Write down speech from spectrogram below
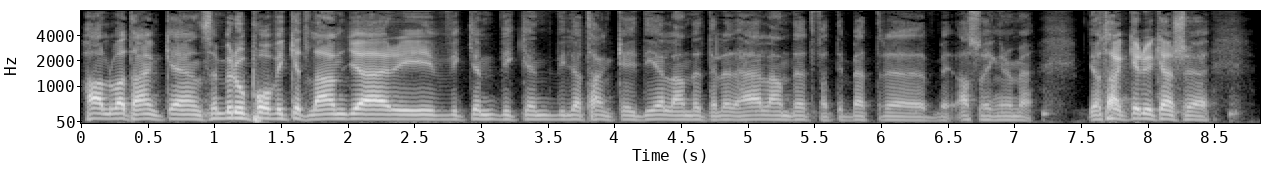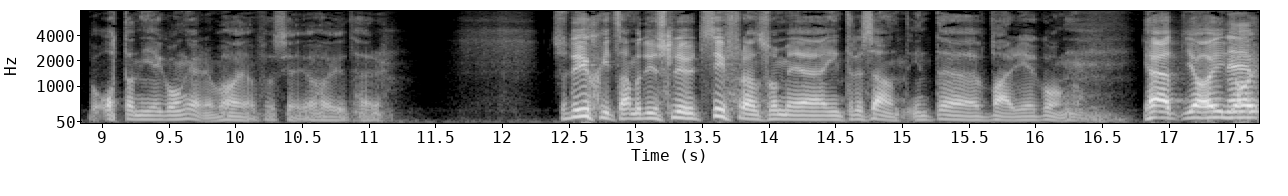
Halva tanken, sen beror på vilket land jag är i, vilken, vilken vill jag tanka i det landet eller det här landet för att det är bättre. Alltså hänger du med? Jag tankar ju kanske 8-9 gånger. Vad har jag? Får se, jag har ju ett här. Så det är ju skitsamma, det är ju slutsiffran som är intressant, inte varje gång. Jag, jag, jag,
